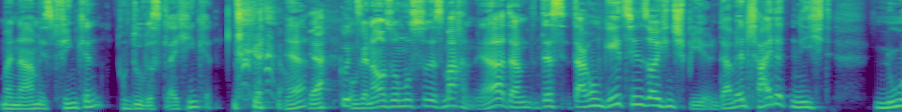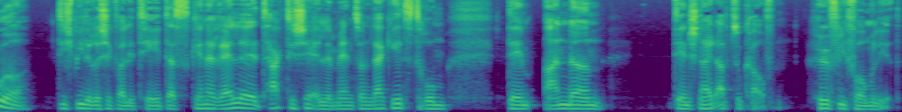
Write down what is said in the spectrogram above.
mein Name ist Finken und du wirst gleich hinken. ja? ja, gut. Und genau so musst du das machen. Ja, das, darum geht's in solchen Spielen. Da entscheidet nicht nur die spielerische Qualität, das generelle taktische Element, sondern da geht es darum, dem anderen den Schneid abzukaufen. Höflich formuliert.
